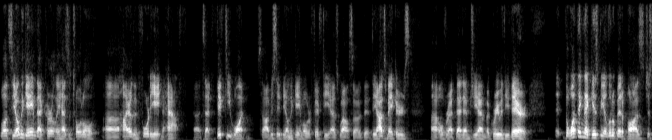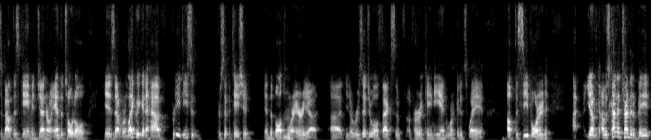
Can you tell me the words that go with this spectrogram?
Well, it's the only game that currently has a total uh, higher than 48 and a half. Uh, it's at 51. So obviously the only mm-hmm. game over 50 as well. So the, the odds makers uh, over at BetMGM agree with you there the one thing that gives me a little bit of pause just about this game in general and the total is that we're likely going to have pretty decent precipitation in the Baltimore mm. area. Uh, you know, residual effects of, of Hurricane Ian working its way up the seaboard. I, you know, I was kind of trying to debate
